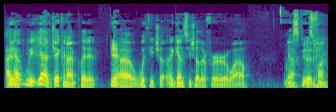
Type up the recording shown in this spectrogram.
I have, we, yeah, Jake and I played it Yeah. uh, with each against each other for a while. Yeah, That's it was good. fun.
